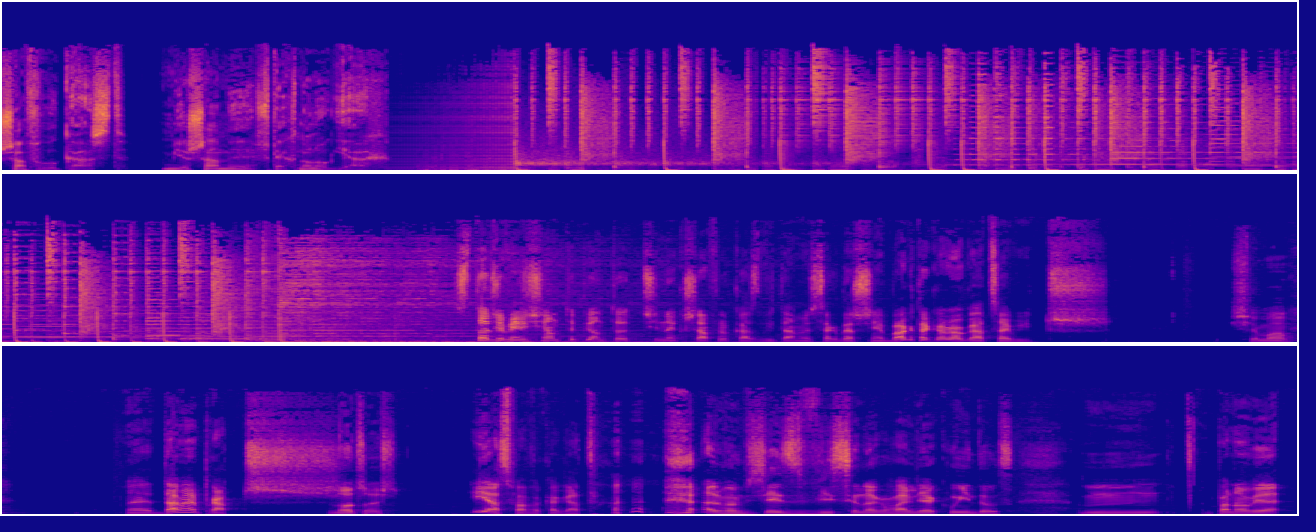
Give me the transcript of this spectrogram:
Shufflecast. Mieszamy w technologiach. Dziewięćdziesiąty piąty odcinek Shufflecast. Witamy serdecznie. Bartek Rogacewicz. Siema. E, Damian Pracz. No cześć. I ja, Sławek Agata. Ale mam dzisiaj zwisy normalnie jak Windows. Mm, panowie,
